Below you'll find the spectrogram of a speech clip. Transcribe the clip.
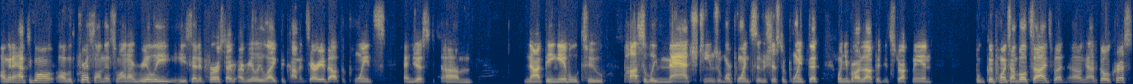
I'm going to have to go uh, with Chris on this one. I really, he said it first. I, I really like the commentary about the points and just um, not being able to possibly match teams with more points. It was just a point that when you brought it up, it, it struck me and good points on both sides. But I'm gonna have to go, with Chris.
